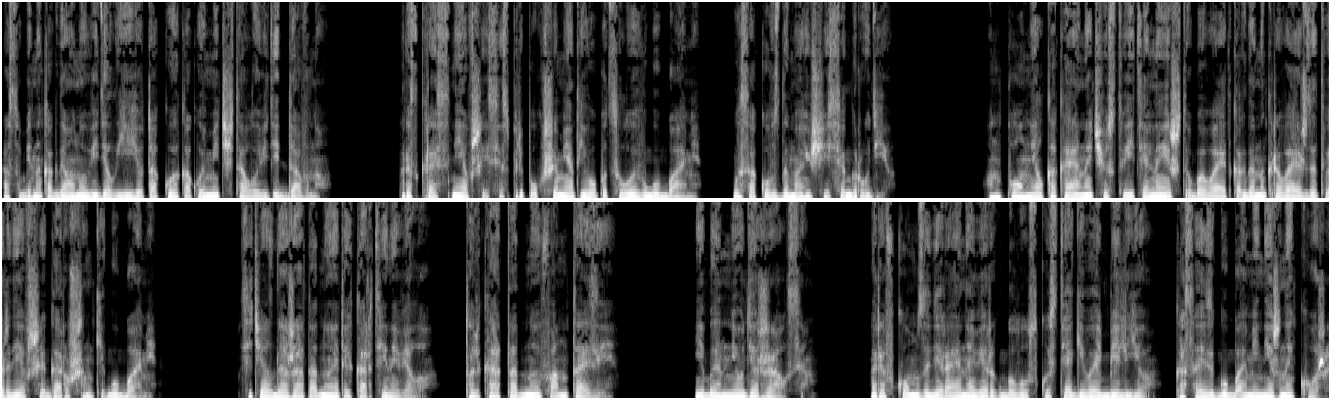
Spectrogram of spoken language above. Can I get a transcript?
Особенно, когда он увидел ее такой, какой мечтал увидеть давно — раскрасневшийся с припухшими от его поцелуев губами, высоко вздымающейся грудью. Он помнил, какая она чувствительная и что бывает, когда накрываешь затвердевшие горошинки губами. Сейчас даже от одной этой картины вело, только от одной фантазии. И Бен не удержался. Рывком задирая наверх блузку, стягивая белье, касаясь губами нежной кожи.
